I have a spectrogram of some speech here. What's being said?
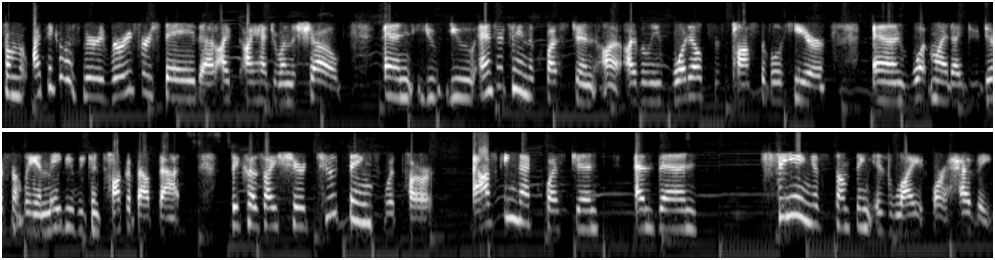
from I think it was very very first day that I, I had you on the show, and you you entertained the question uh, I believe what else is possible here, and what might I do differently, and maybe we can talk about that. Because I shared two things with her, asking that question and then seeing if something is light or heavy.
